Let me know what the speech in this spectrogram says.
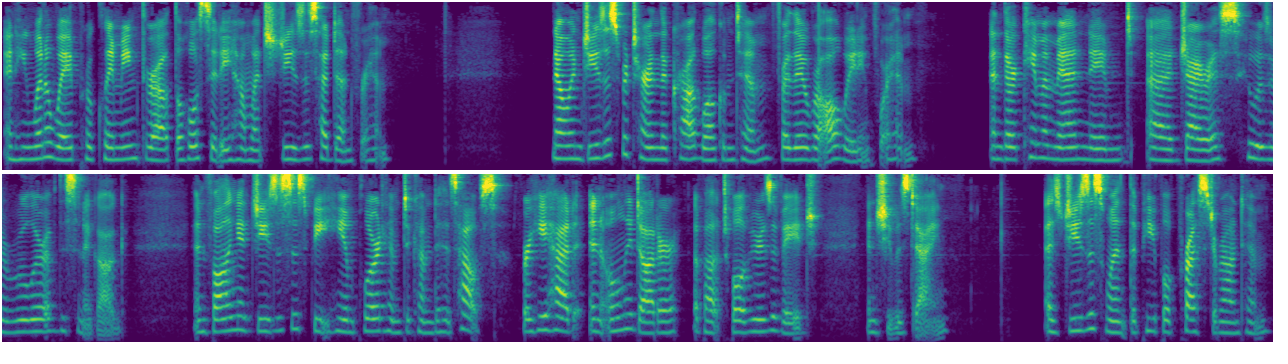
And he went away proclaiming throughout the whole city how much Jesus had done for him. Now, when Jesus returned, the crowd welcomed him, for they were all waiting for him. And there came a man named uh, Jairus, who was a ruler of the synagogue. And falling at Jesus' feet, he implored him to come to his house, for he had an only daughter, about twelve years of age, and she was dying. As Jesus went, the people pressed around him.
